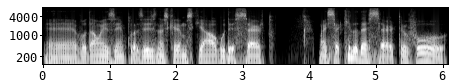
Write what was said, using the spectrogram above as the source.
É, vou dar um exemplo. Às vezes nós queremos que algo dê certo, mas se aquilo der certo, eu vou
